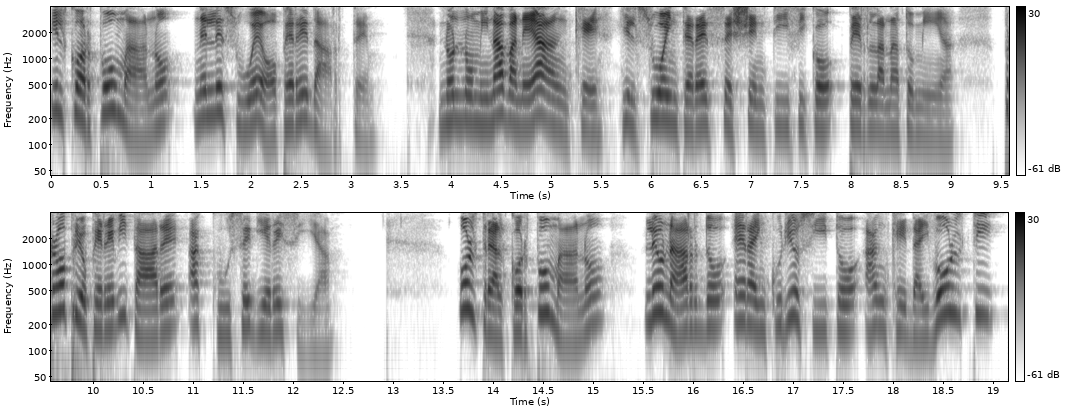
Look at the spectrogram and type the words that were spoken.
il corpo umano nelle sue opere d'arte. Non nominava neanche il suo interesse scientifico per l'anatomia, proprio per evitare accuse di eresia. Oltre al corpo umano, Leonardo era incuriosito anche dai volti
